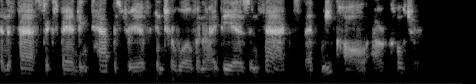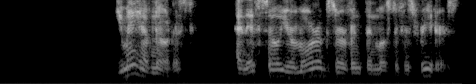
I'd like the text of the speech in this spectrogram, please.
in the fast expanding tapestry of interwoven ideas and facts that we call our culture. You may have noticed, and if so, you're more observant than most of his readers,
